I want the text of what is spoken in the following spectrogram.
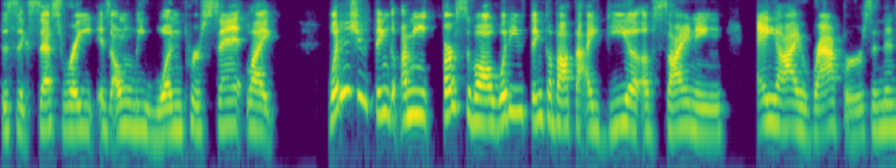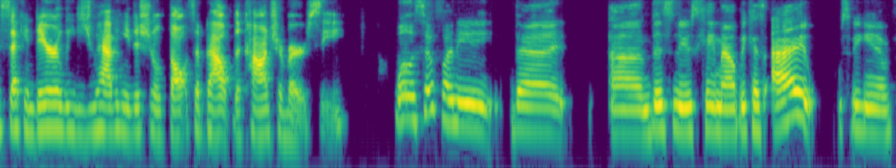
the success rate is only 1%. Like, what did you think? I mean, first of all, what do you think about the idea of signing AI rappers? And then, secondarily, did you have any additional thoughts about the controversy? Well, it's so funny that um, this news came out because I, speaking of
